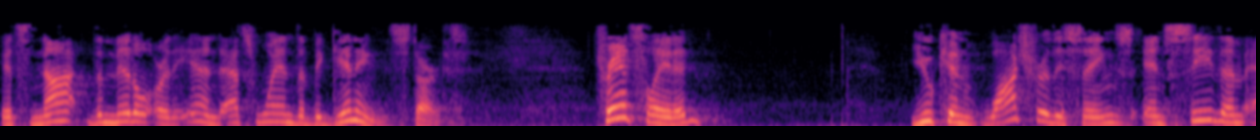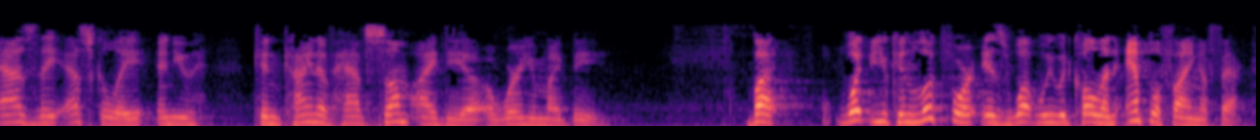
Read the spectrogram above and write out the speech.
It's not the middle or the end, that's when the beginning starts. Translated, you can watch for these things and see them as they escalate, and you can kind of have some idea of where you might be. But what you can look for is what we would call an amplifying effect,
